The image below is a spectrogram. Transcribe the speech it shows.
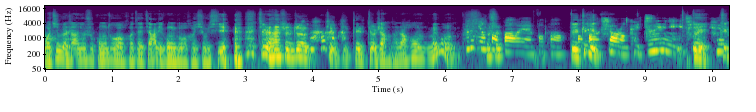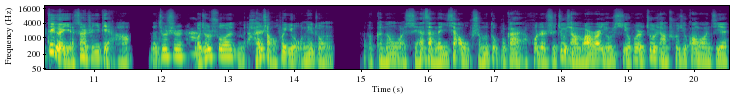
我基本上就是工作和在家里工作和休息，基本上是这这这这就这样的，然后没有 就是宝宝哎，宝宝，对这个笑容可以治愈你一切。对，这这个也算是一点哈。嗯，就是我就是说，很少会有那种，呃，可能我闲散的一下午什么都不干，或者是就想玩玩游戏，或者就是想出去逛逛街，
